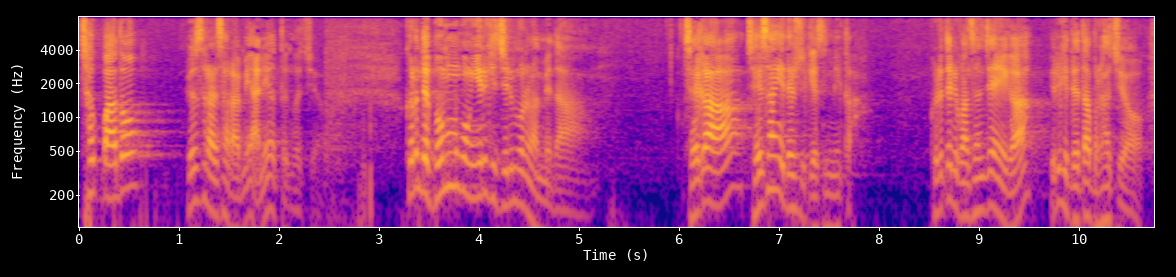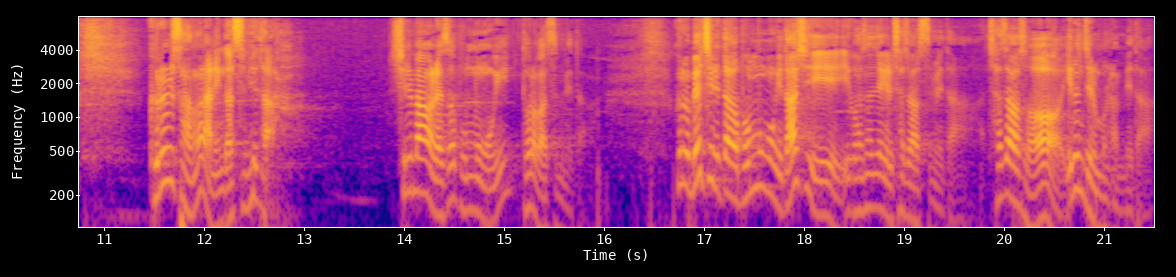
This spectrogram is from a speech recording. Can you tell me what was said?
척 봐도 벼슬할 사람이 아니었던 거죠. 그런데 법문공이 이렇게 질문을 합니다. 제가 재상이 될 수 있겠습니까? 그랬더니 관선쟁이가 이렇게 대답을 하죠. 그럴 상은 아닌 것 같습니다. 실망을 해서 법무공이 돌아갔습니다. 그리고 며칠 있다가 법무공이 다시 이 관선쟁이를 찾아왔습니다. 찾아와서 이런 질문을 합니다.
